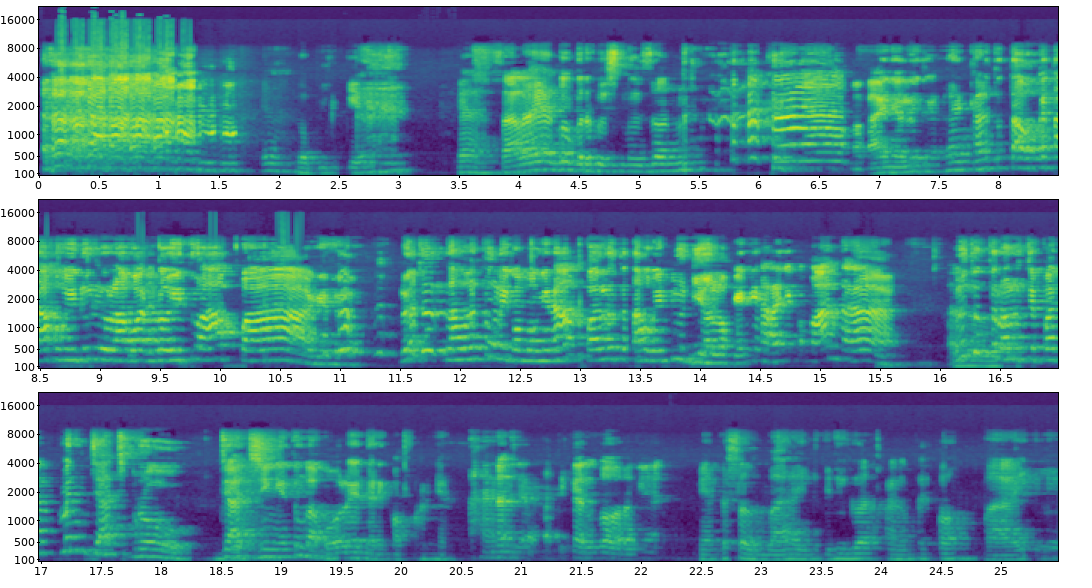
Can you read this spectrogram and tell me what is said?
ya, gue pikir. Ya, salah ya gue berhusnuzon. Makanya lu lain kali tuh tahu ketahui dulu lawan lo itu apa gitu. Lo tuh lawan tuh lagi ngomongin apa, lo ketahui dulu dialog ini arahnya ke mana. Lu tuh terlalu cepat menjudge bro. Judging itu nggak boleh dari covernya. Anak ya, tapi kan gue orangnya niatnya selalu baik. Jadi gue anggapnya oh baik ini.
